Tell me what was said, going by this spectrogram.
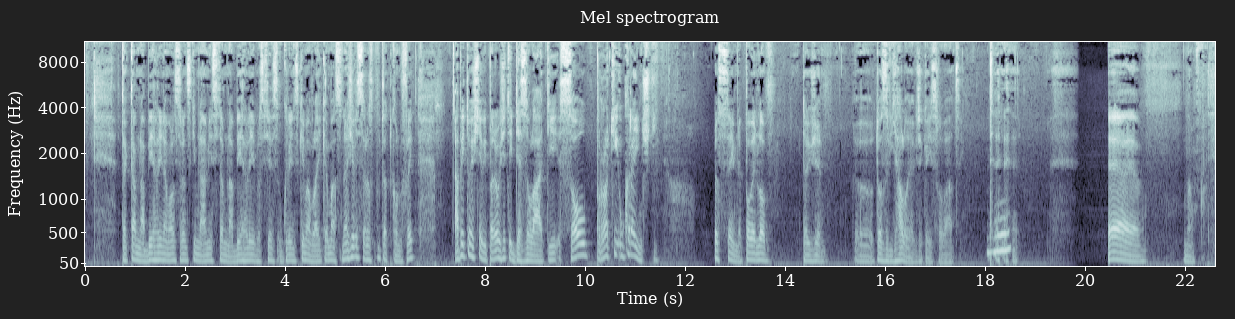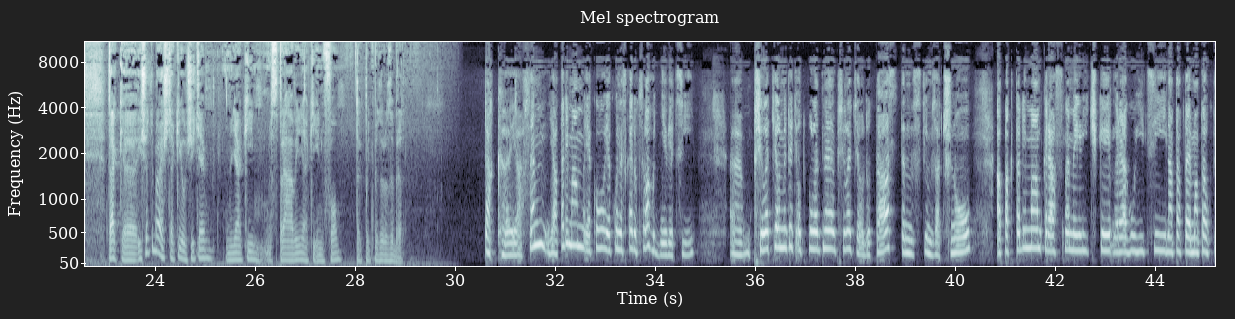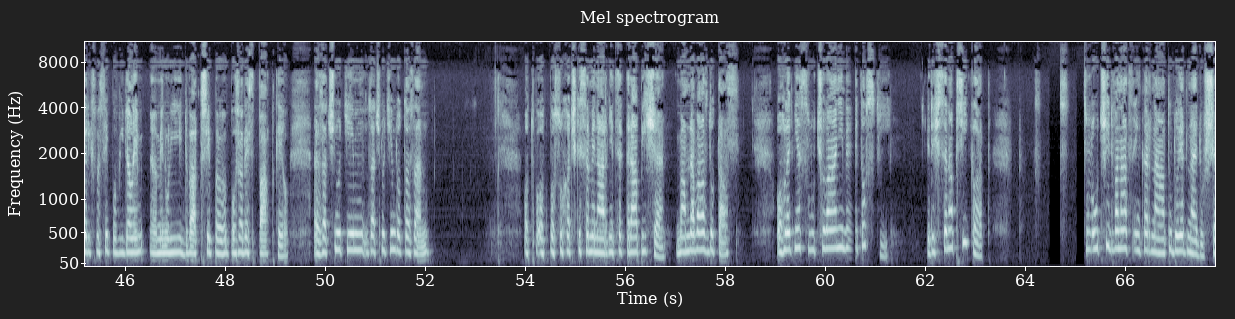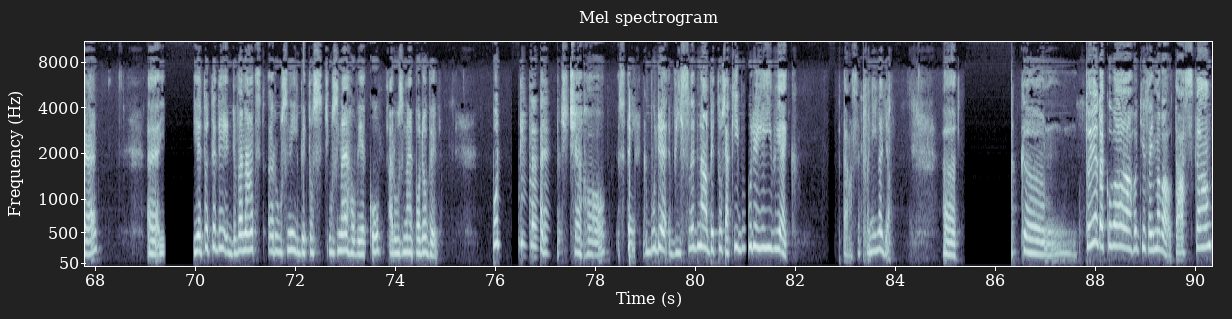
tak tam naběhli na Malostranském náměstí, tam naběhli prostě s ukrajinskýma vlajkama, snažili se rozputat konflikt, aby to ještě vypadalo, že ty dezoláti jsou proti ukrajinští. To se jim nepovedlo, takže uh, to zlíhalo, jak říkají Slováci. Mm. no. Tak, uh, ty máš taky určitě nějaký zprávy, nějaký info, tak pojďme to rozebrat. Tak já jsem, já tady mám jako, jako dneska docela hodně věcí. Eh, přiletěl mi teď odpoledne, přiletěl dotaz, ten s tím začnu. A pak tady mám krásné mailíčky reagující na ta témata, o kterých jsme si povídali eh, minulý dva, tři pořady zpátky. Jo. Eh, začnu, tím, začnu tím dotazem od, od posluchačky seminárnice, která píše, mám na vás dotaz ohledně slučování bytostí. Když se například sloučí 12 inkarnátů do jedné duše. Eh, je to tedy 12 různých bytostí různého věku a různé podoby. Podle čeho bude výsledná bytost, jaký bude její věk? Ptá se paní Nadia. Eh, tak eh, to je taková hodně zajímavá otázka.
